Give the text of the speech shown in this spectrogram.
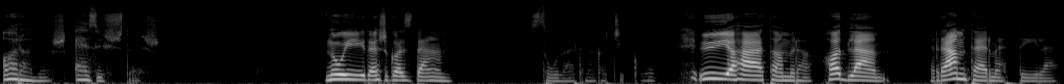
aranyos, ezüstös. No, édes gazdám, szólalt meg a csikó. Ülj a hátamra, hadlám, rám termettéle.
